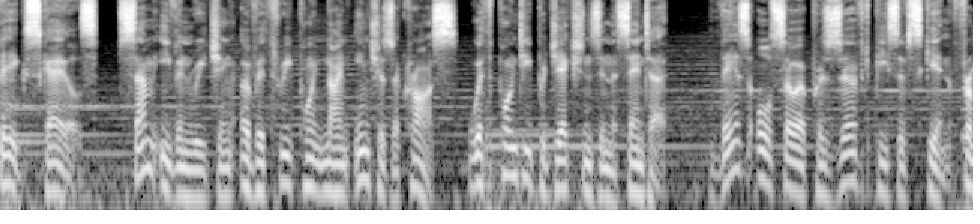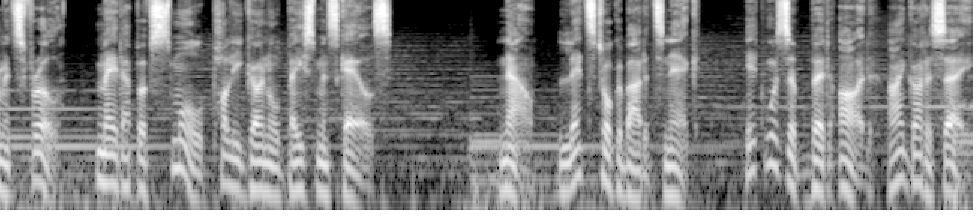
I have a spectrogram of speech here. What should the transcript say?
big scales, some even reaching over 3.9 inches across, with pointy projections in the center. There's also a preserved piece of skin from its frill, made up of small polygonal basement scales. Now, let's talk about its neck. It was a bit odd, I gotta say.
